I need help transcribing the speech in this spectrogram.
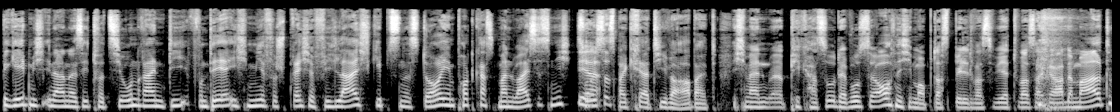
begebe mich in eine Situation rein, die, von der ich mir verspreche, vielleicht gibt's eine Story im Podcast, man weiß es nicht. So Ja. ist das bei kreativer Arbeit. Ich meine, äh, Picasso, der wusste auch nicht immer, ob das Bild was wird, was er gerade malt.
